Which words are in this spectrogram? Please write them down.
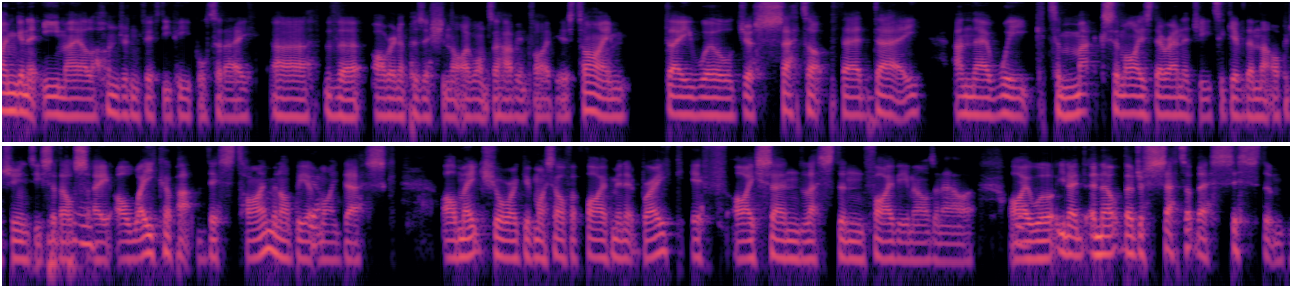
I'm going to email 150 people today uh, that are in a position that I want to have in five years' time. They will just set up their day and their week to maximize their energy to give them that opportunity. So they'll mm-hmm. say, I'll wake up at this time and I'll be at yeah. my desk. I'll make sure I give myself a five minute break if I send less than five emails an hour. Yeah. I will, you know, and they'll, they'll just set up their system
